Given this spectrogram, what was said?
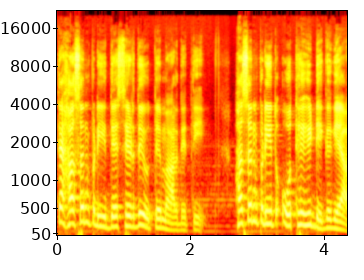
ਤੇ ਹਸਨਪ੍ਰੀਤ ਦੇ ਸਿਰ ਦੇ ਉੱਤੇ ਮਾਰ ਦਿੱਤੀ। ਹਸਨਪ੍ਰੀਤ ਉੱਥੇ ਹੀ ਡਿੱਗ ਗਿਆ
